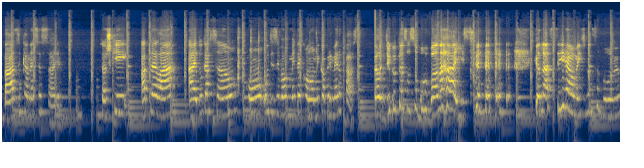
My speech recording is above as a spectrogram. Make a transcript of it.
básica necessária. Então, acho que atrelar a educação com o desenvolvimento econômico é o primeiro passo. Eu digo que eu sou suburbana raiz, que eu nasci realmente no subúrbio.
